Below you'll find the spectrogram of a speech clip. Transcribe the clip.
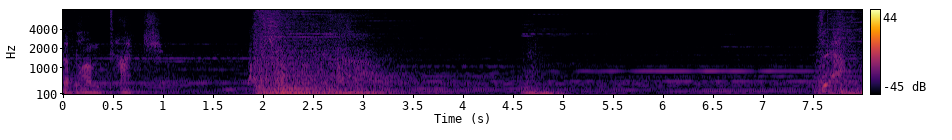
upon touch. First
